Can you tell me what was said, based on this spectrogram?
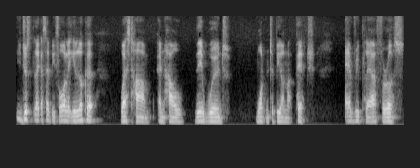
you just like I said before, like you look at West Ham and how they weren't wanting to be on that pitch. Every player for us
